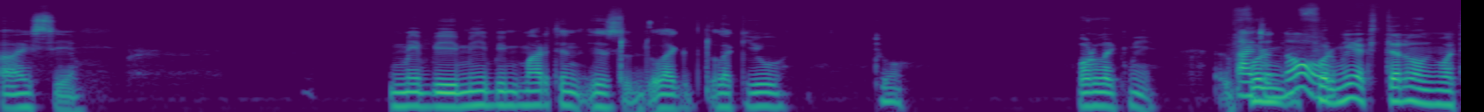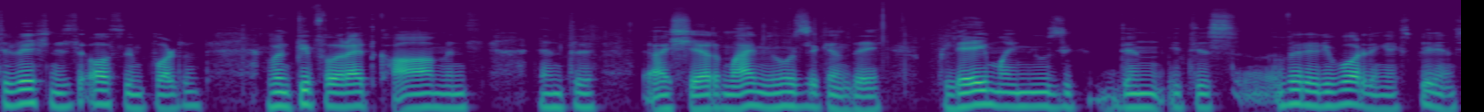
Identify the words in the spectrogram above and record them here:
I see. Maybe maybe Martin is like like you too. Or like me. I For, don't m- for me external motivation is also important. When people write comments and uh, I share my music and they play my music, then it is a very rewarding experience.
